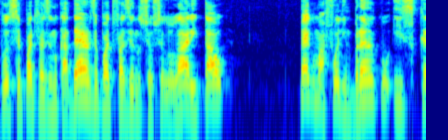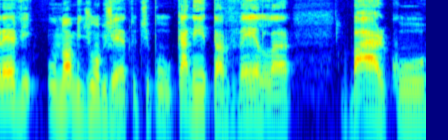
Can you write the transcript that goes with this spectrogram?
você pode fazer no caderno, você pode fazer no seu celular e tal pega uma folha em branco e escreve o nome de um objeto, tipo caneta, vela, barco,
